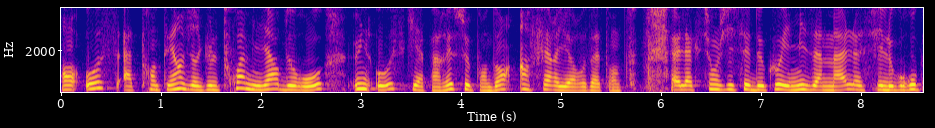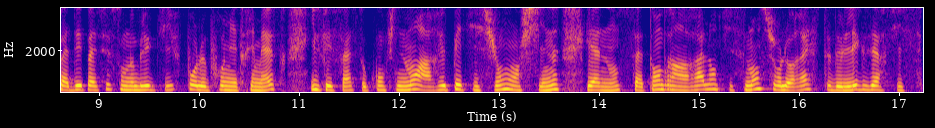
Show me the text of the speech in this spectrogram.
en hausse à 31,3 milliards d'euros, une hausse qui apparaît cependant inférieure aux attentes. L'action JC Deco est mise à mal si le groupe a dépassé son objectif pour le premier trimestre. Il fait face au confinement à répétition en Chine et annonce s'attendre à un ralentissement sur le reste de l'exercice.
